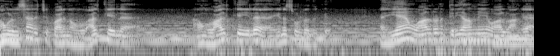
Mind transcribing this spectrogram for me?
அவங்கள விசாரித்து பாருங்கள் அவங்க வாழ்க்கையில் அவங்க வாழ்க்கையில் என்ன சொல்கிறதுக்கு ஏன் வாழ்கிறோன்னு தெரியாமே வாழ்வாங்க.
